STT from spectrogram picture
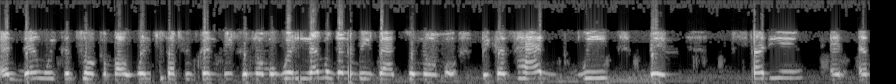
And then we could talk about when stuff is going to be to normal. We're never going to be back to normal because had we been studying and, and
